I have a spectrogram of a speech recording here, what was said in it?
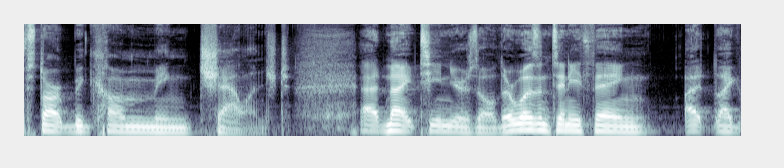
start becoming challenged at 19 years old. There wasn't anything like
